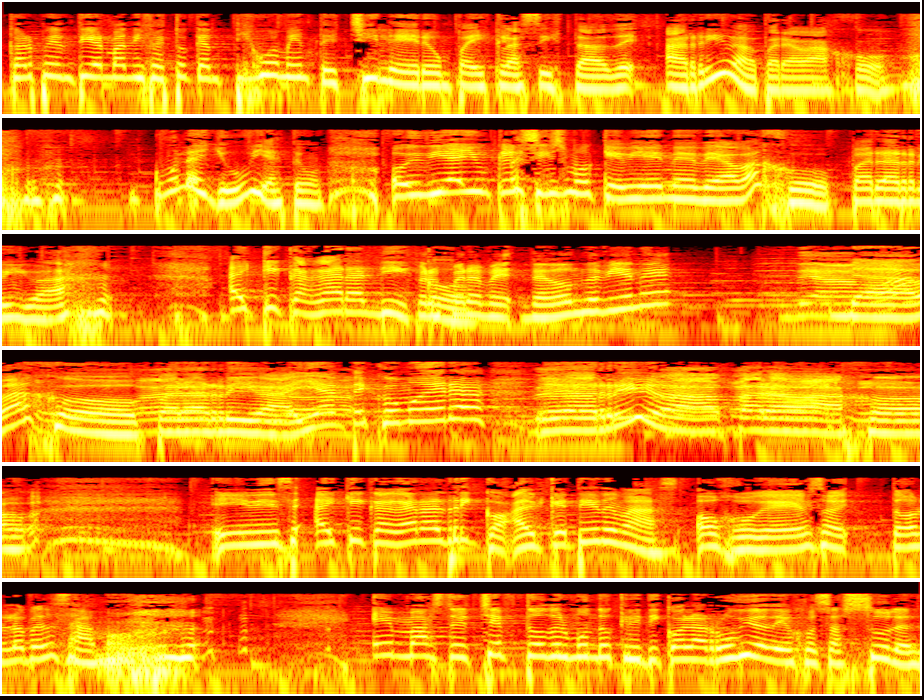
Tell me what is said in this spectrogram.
Carpentier manifestó que antiguamente Chile era un país clasista de arriba para abajo. Como la lluvia. Este. Hoy día hay un clasismo que viene de abajo para arriba. hay que cagar al disco. Pero espérame, ¿de dónde viene? De De abajo para arriba. Y antes, ¿cómo era? De arriba para abajo. Y dice, hay que cagar al rico, al que tiene más. Ojo, que eso todos lo pensamos. En Masterchef todo el mundo criticó a la rubia de ojos azules,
